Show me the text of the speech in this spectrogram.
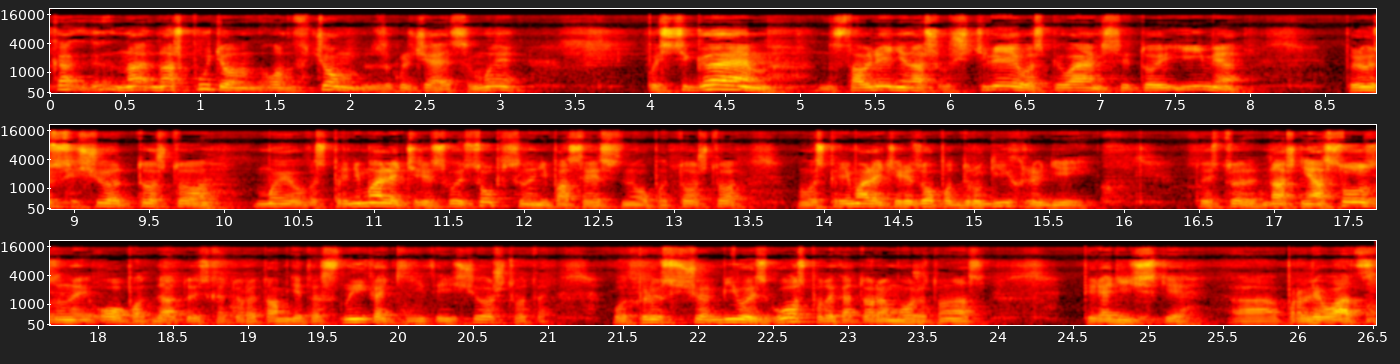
Как, наш путь, он, он в чем заключается? Мы постигаем наставления наших учителей, воспеваем Святое Имя – Плюс еще то, что мы воспринимали через свой собственный непосредственный опыт, то, что мы воспринимали через опыт других людей, то есть наш неосознанный опыт, да, то есть который там где-то сны какие-то, еще что-то. Вот, плюс еще милость Господа, которая может у нас периодически э, проливаться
